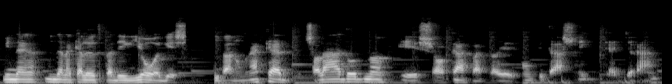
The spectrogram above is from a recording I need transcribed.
Minden, mindenek előtt pedig jó egészséget kívánunk neked, családodnak és a kárpátaljai honfitársaink egyaránt.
